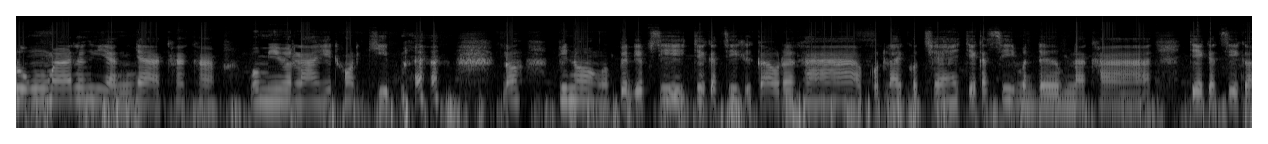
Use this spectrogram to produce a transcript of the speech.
ลุงมาทั้งอีหยังยากคักค่ะบ่มีเวลาเฮ็ดฮอดคลิปเนาะพี่น้องเป็น FC เจกัดซี่คือเก่าเด้อค่ะ กดไลค์กดแชร์ให้เจกัดซี่เหมือนเดิมนะคะ เจกัดซี่ก็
